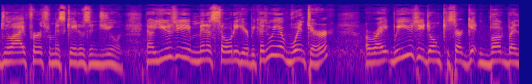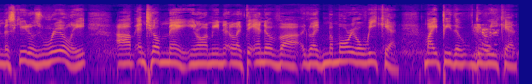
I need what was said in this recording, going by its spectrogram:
July first for mosquitoes in June. Now usually in Minnesota here because we have winter All right. We usually don't start getting bugged by the mosquitoes really um, until May. You know, I mean, like the end of uh, like Memorial Weekend might be the, the weekend.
